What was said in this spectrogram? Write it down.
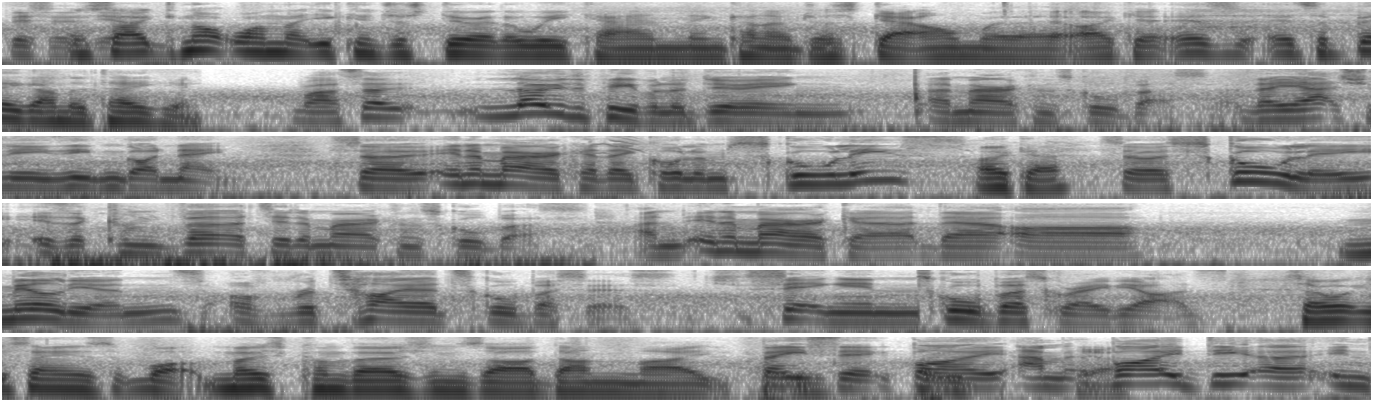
This is It's yeah. like not one that you can just do at the weekend and kind of just get on with it. Like it is, it's a big undertaking. Well, so loads of people are doing American school bus. They actually even got a name. So in America, they call them schoolies. Okay. So a schoolie is a converted American school bus. And in America, there are millions of retired school buses sitting in school bus graveyards. So what you're saying is what most conversions are done like pretty- Basic by pretty- am- yeah. by D- uh, in-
